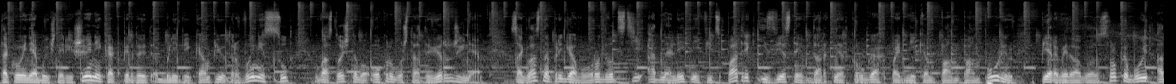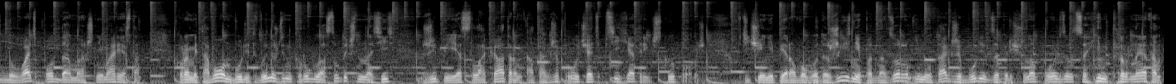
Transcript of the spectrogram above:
Такое необычное решение, как передает Блиппинг Компьютер, вынес суд Восточного округа штата Вирджиния. Согласно приговору, 21-летний Фицпатрик, известный в Даркнет кругах под ником Пам Пам Пурин, первые два года срока будет отбывать под домашним арестом. Кроме того, он будет вынужден круглосуточно носить GPS-локатор, а также получать психиатрическую помощь. В течение первого года жизни под надзором ему также будет запрещено пользоваться интернетом.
